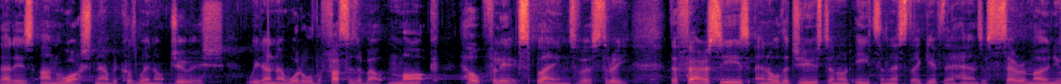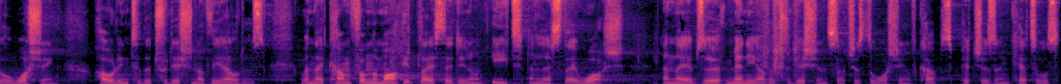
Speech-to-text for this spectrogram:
that is, unwashed. Now, because we're not Jewish, we don't know what all the fuss is about. Mark helpfully explains, verse 3 The Pharisees and all the Jews do not eat unless they give their hands a ceremonial washing, holding to the tradition of the elders. When they come from the marketplace, they do not eat unless they wash and they observe many other traditions, such as the washing of cups, pitchers, and kettles.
